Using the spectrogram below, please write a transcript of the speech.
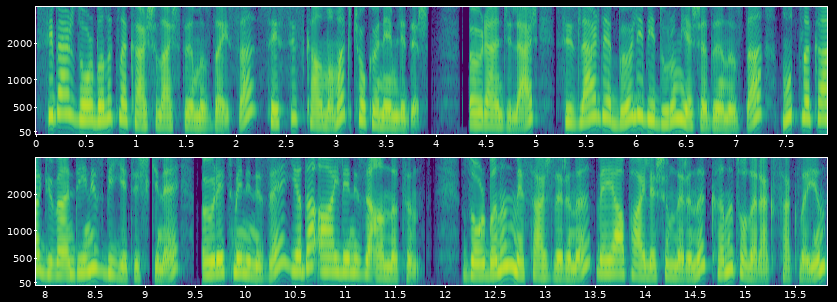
Siber zorbalıkla karşılaştığımızda ise sessiz kalmamak çok önemlidir. Öğrenciler, sizler de böyle bir durum yaşadığınızda mutlaka güvendiğiniz bir yetişkine, öğretmeninize ya da ailenize anlatın. Zorbanın mesajlarını veya paylaşımlarını kanıt olarak saklayın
